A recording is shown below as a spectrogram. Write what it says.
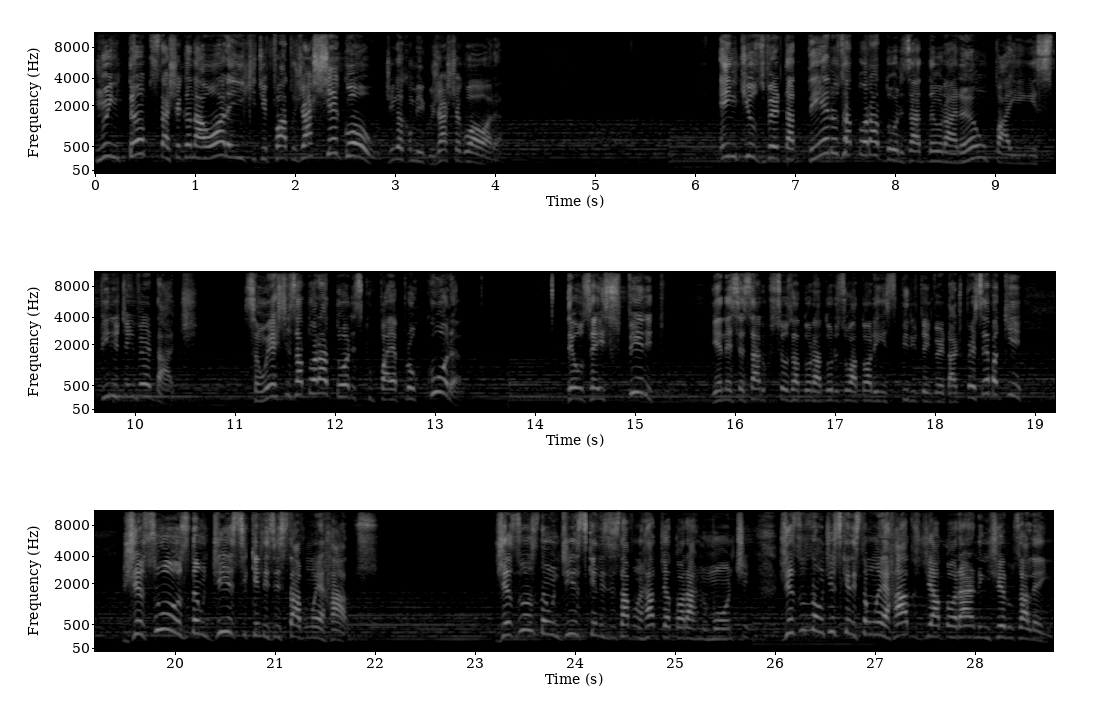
No entanto, está chegando a hora e que de fato já chegou. Diga comigo, já chegou a hora em que os verdadeiros adoradores adorarão o Pai em espírito e em verdade. São estes adoradores que o Pai procura. Deus é espírito e é necessário que os seus adoradores o adorem em espírito e em verdade. Perceba que Jesus não disse que eles estavam errados. Jesus não disse que eles estavam errados de adorar no monte. Jesus não disse que eles estão errados de adorar em Jerusalém.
